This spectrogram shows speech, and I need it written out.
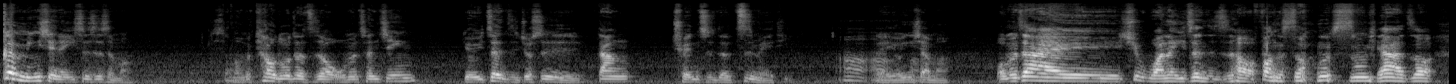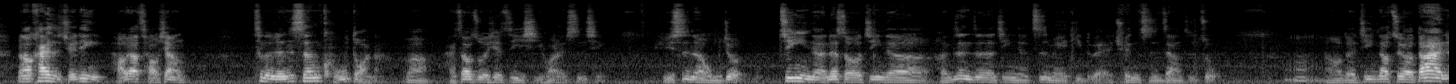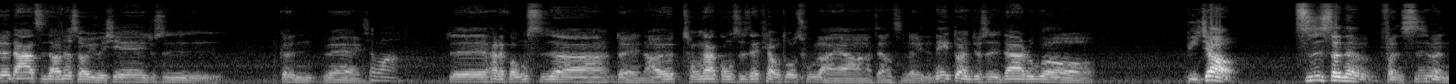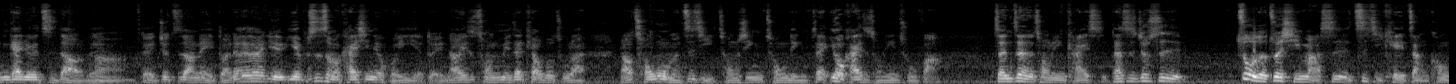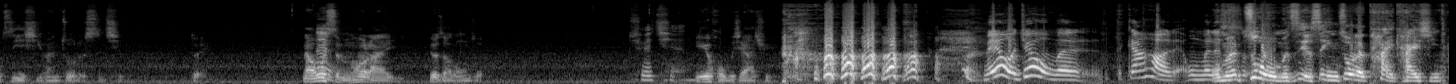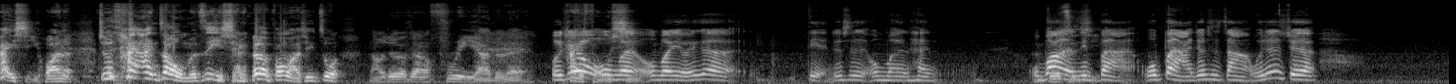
更明显的一次是什么？我们跳脱这之后，我们曾经有一阵子就是当全职的自媒体，哦对，有印象吗？我们在去玩了一阵子之后，放松舒压之后，然后开始决定，好要朝向这个人生苦短啊，是吧？还是要做一些自己喜欢的事情。于是呢，我们就经营了那时候经营的很认真的经营的自媒体，对不对？全职这样子做，嗯，然后对经营到最后，当然就是大家知道那时候有一些就是跟对不对？什么？就是他的公司啊，对，然后又从他公司再跳脱出来啊，这样之类的那一段，就是大家如果比较资深的粉丝们应该就会知道，对、嗯对，就知道那一段，那个段也也不是什么开心的回忆，对，然后也是从里面再跳脱出来，然后从我们自己重新从零再又开始重新出发，真正的从零开始，但是就是做的最起码是自己可以掌控自己喜欢做的事情，对。那为什么后来又找工作？缺钱？因为活不下去。没有，我觉得我们刚好我们的我们做我们自己的事情做的太开心、太喜欢了，就是太按照我们自己想要的方法去做，然后就这样 free 啊，对不对？我觉得我们我们有一个点，就是我们很，我不知道你本来我本来就是这样，我就是觉得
